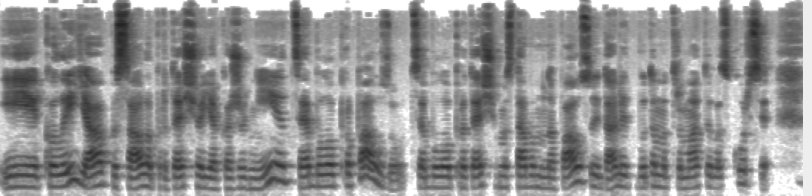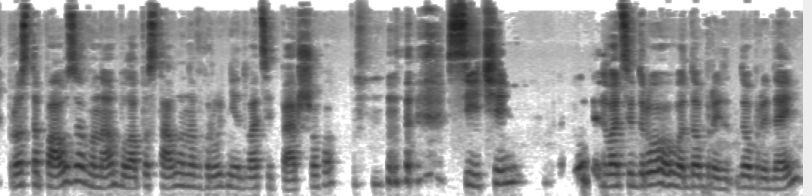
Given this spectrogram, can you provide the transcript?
І коли я писала про те, що я кажу ні, це було про паузу. Це було про те, що ми ставимо на паузу і далі будемо тримати вас в курсі. Просто пауза вона була поставлена в грудні 21-го, січень. 22-го добрий добрий день.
